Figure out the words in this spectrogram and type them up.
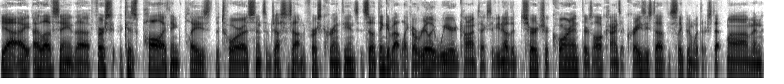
Yeah, I, I love saying the first because Paul I think plays the Torah sense of justice out in First Corinthians. So think about like a really weird context. If you know the church of Corinth, there's all kinds of crazy stuff. Sleeping with their stepmom and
